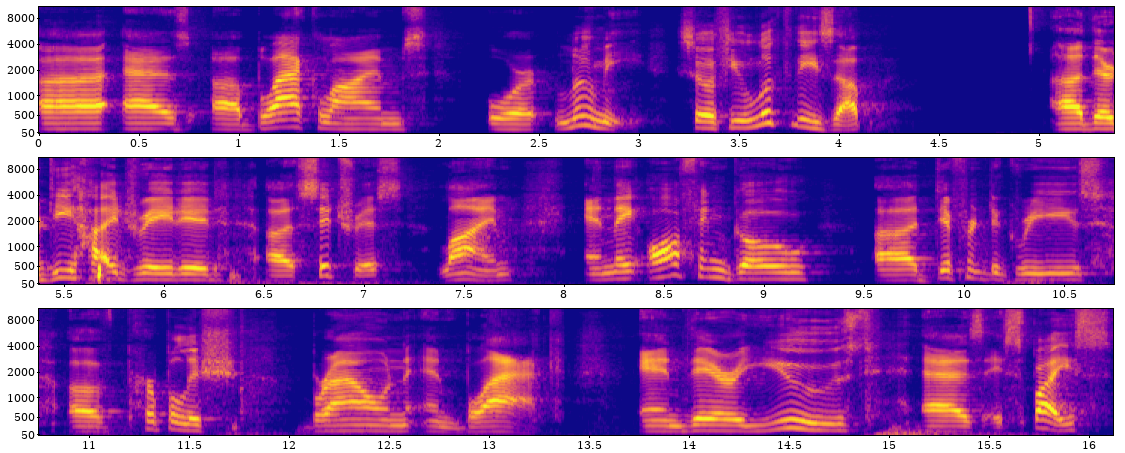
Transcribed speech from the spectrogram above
uh, as uh, black limes or lumi. So if you look these up, uh, they're dehydrated uh, citrus, lime, and they often go uh, different degrees of purplish brown and black. And they're used as a spice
